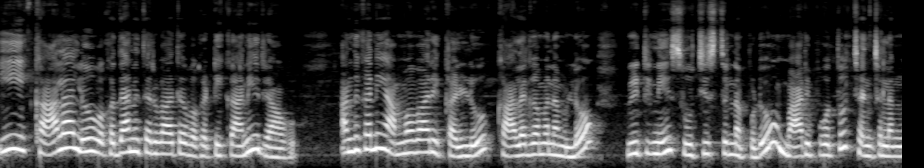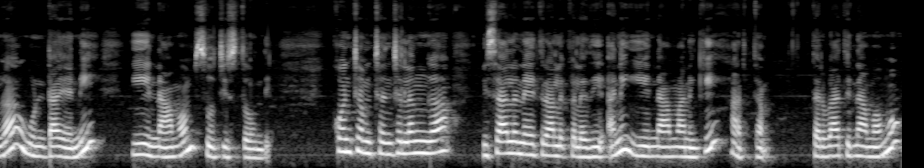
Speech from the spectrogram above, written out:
ఈ కాలాలు ఒకదాని తర్వాత ఒకటి కానీ రావు. అందుకని అమ్మవారి కళ్ళు కాలగమనంలో వీటిని సూచిస్తున్నప్పుడు మారిపోతూ చంచలంగా ఉంటాయని ఈ నామం సూచిస్తోంది. కొంచెం చంచలంగా విశాల నేత్రాలు కలది అని ఈ నామానికి అర్థం. తర్వాతి నామము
